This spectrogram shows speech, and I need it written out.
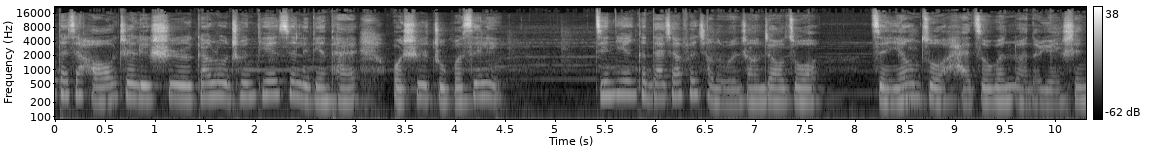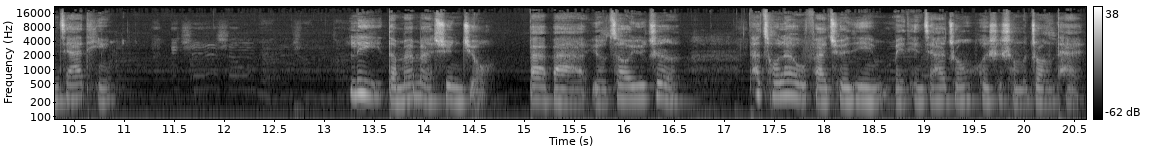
大家好，这里是甘露春天心理电台，我是主播 c e l i n e 今天跟大家分享的文章叫做《怎样做孩子温暖的原生家庭》。丽的妈妈酗酒，爸爸有躁郁症，他从来无法确定每天家中会是什么状态。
